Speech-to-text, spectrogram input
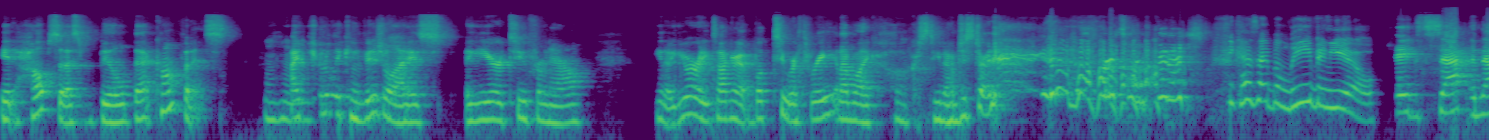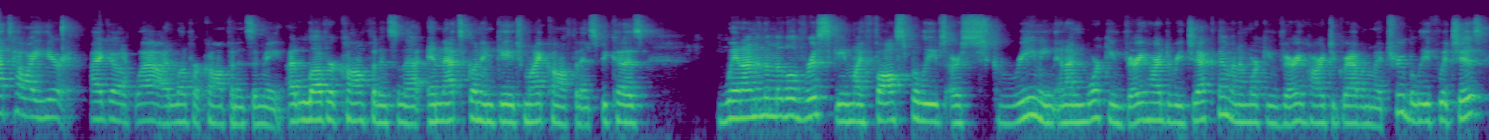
it helps us build that confidence. Mm-hmm. I truly can visualize a year or two from now you know, you're already talking about book two or three. And I'm like, oh, Christina, I'm just trying to first one finished. Because I believe in you. Exactly. And that's how I hear it. I go, wow, I love her confidence in me. I love her confidence in that. And that's going to engage my confidence because when I'm in the middle of risking, my false beliefs are screaming and I'm working very hard to reject them. And I'm working very hard to grab onto my true belief, which is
